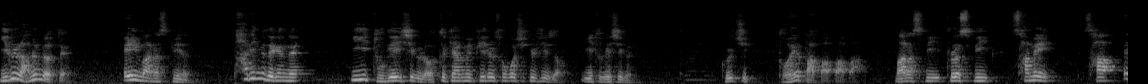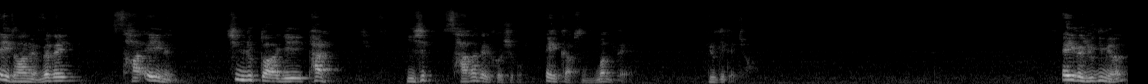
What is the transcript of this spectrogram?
2를 나누면 어때? a 마이너스 b는 8이면 되겠네. 이 두 개의 식을 어떻게 하면 b를 소거시킬 수 있어? 이 두 개씩은. 그렇지. 더해 봐봐 봐봐. 마이너스 b 플러스 b 3a 4a 더하면 몇 a? 4a는 16 더하기 8 24가 될 것이고 a 값은 뭔데? 6이 되죠. A가 6이면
